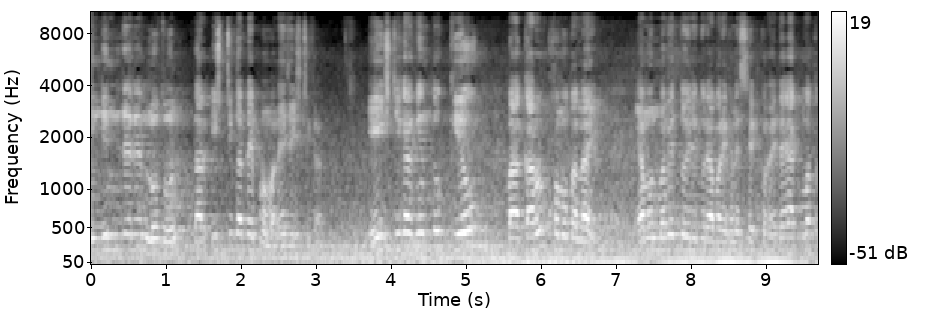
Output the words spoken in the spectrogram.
ইঞ্জিনিয়ারের নতুন, তার স্টিকারটাই প্রমাণ, এই যে স্টিকার। এই স্টিকার কিন্তু কেউ বা কারোর ক্ষমতা নাই, এমনভাবে তৈরি করে আবার এখানে সেট করা। এটা একমাত্র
